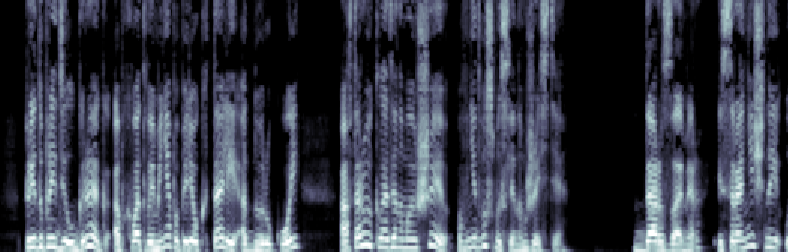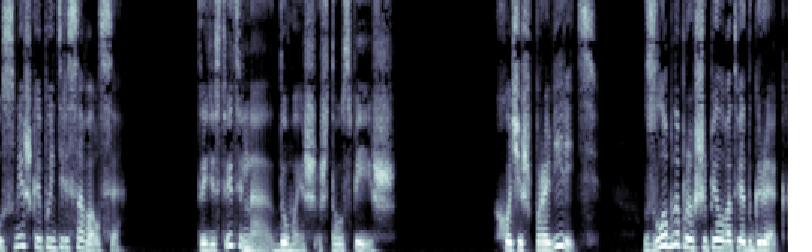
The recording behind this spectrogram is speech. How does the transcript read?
— предупредил Грег, обхватывая меня поперек талии одной рукой, а вторую кладя на мою шею в недвусмысленном жесте. Дар замер и с ироничной усмешкой поинтересовался. «Ты действительно думаешь, что успеешь?» «Хочешь проверить?» Злобно прошипел в ответ Грег.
